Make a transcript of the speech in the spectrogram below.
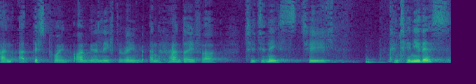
and at this point I'm going to leave the room and hand over to Denise to continue this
